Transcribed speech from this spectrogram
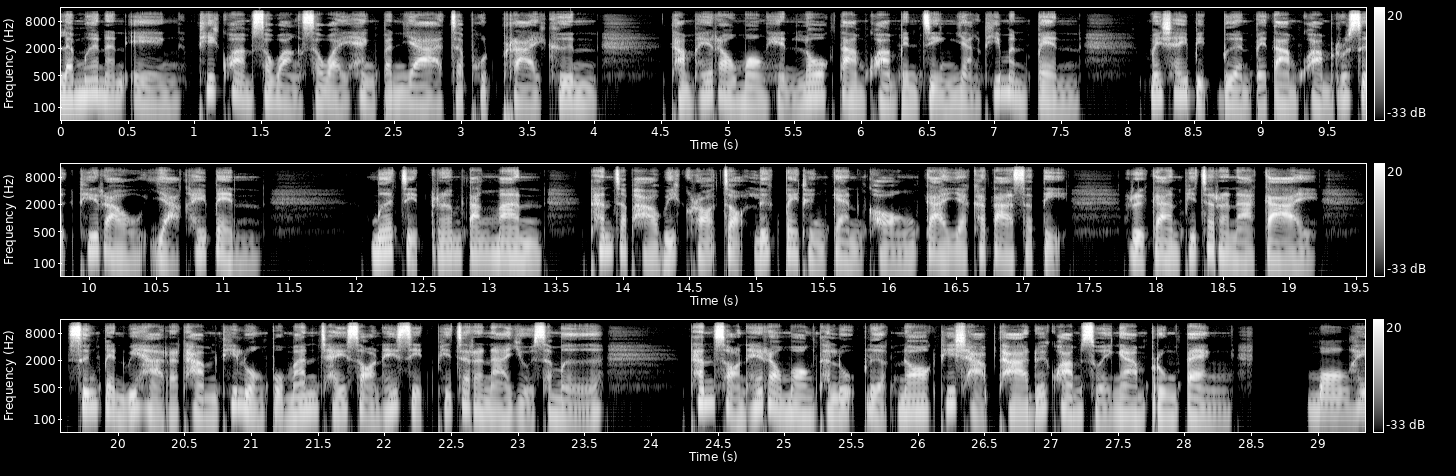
และเมื่อนั้นเองที่ความสว่างไสวัยแห่งปัญญาจะผุดพรายขึ้นทำให้เรามองเห็นโลกตามความเป็นจริงอย่างที่มันเป็น ไม่ใช่บิดเบือนไปตามความรู้สึกที่เราอยากให้เป็น เมื่อจิตเริ่มตั้งมั่นท่านจะพาวิเคราะห์เจาะลึกไปถึงแก่นของกายคตาสติ หรือการพิจารณากาย ซึ่งเป็นวิหารธรรมที่หลวงปู่มั่นใช้สอนให้สิทธิพิจารณาอยู่เสมอ ท่านสอนให้เรามองทะลุเปลือกนอกที่ฉาบทาด้วยความสวยงามปรุงแต่ง มองให้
